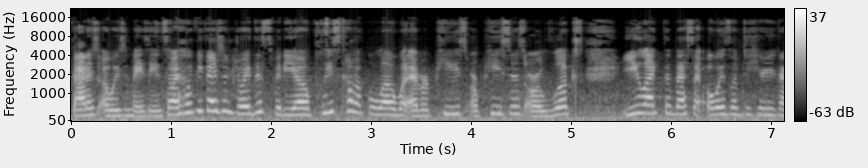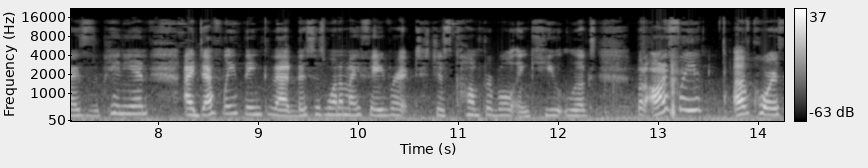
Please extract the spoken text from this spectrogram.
that is always amazing. So I hope you guys enjoyed this video. Please comment below whatever piece or pieces or looks you like the best. I always love to hear you guys' opinion. I definitely think that this is one of my favorite, just comfortable and cute looks. But honestly, of course,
